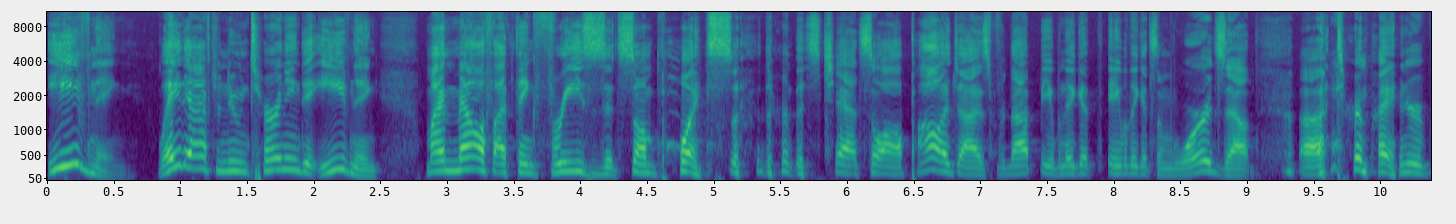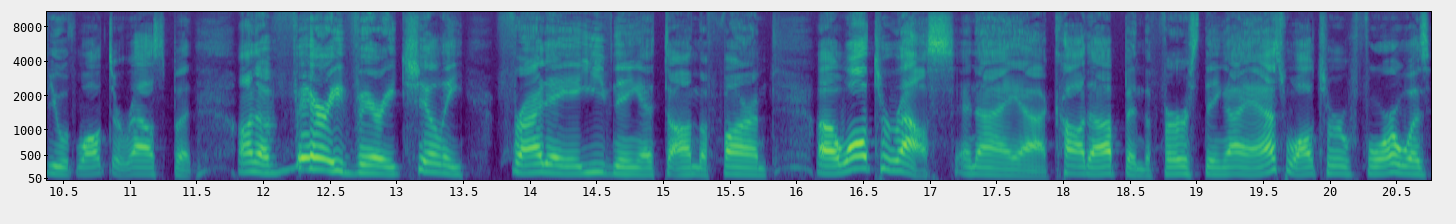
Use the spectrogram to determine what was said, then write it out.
evening, late afternoon turning to evening, my mouth I think freezes at some points during this chat, so I'll apologize for not being able to get able to get some words out uh, during my interview with Walter Rouse. But on a very very chilly Friday evening at on the farm, uh, Walter Rouse and I uh, caught up, and the first thing I asked Walter for was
